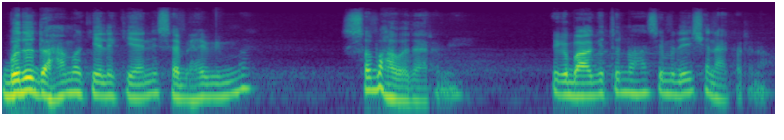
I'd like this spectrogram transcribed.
බුදු දහම කියල කියන්නේ සැබැහැවිම්ම ස්වභාව ධර්මය. එක භාගිතුන් වහසම දේශනා කරනවා.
